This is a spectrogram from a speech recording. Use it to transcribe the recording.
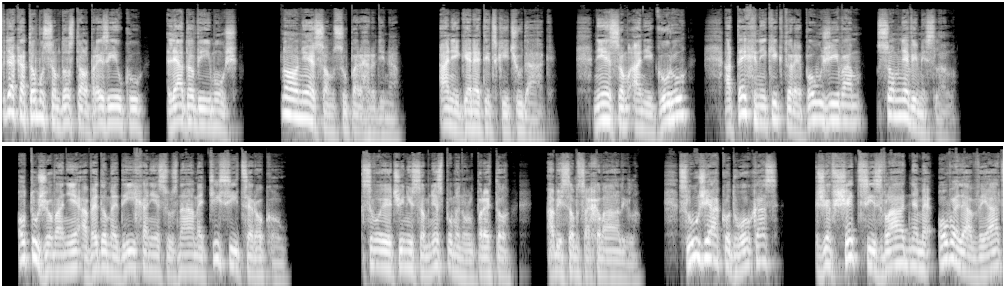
Vďaka tomu som dostal prezývku ľadový muž. No nie som superhrdina. Ani genetický čudák. Nie som ani guru a techniky, ktoré používam, som nevymyslel. Otužovanie a vedomé dýchanie sú známe tisíce rokov. Svoje činy som nespomenul preto, aby som sa chválil. Slúžia ako dôkaz, že všetci zvládneme oveľa viac,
